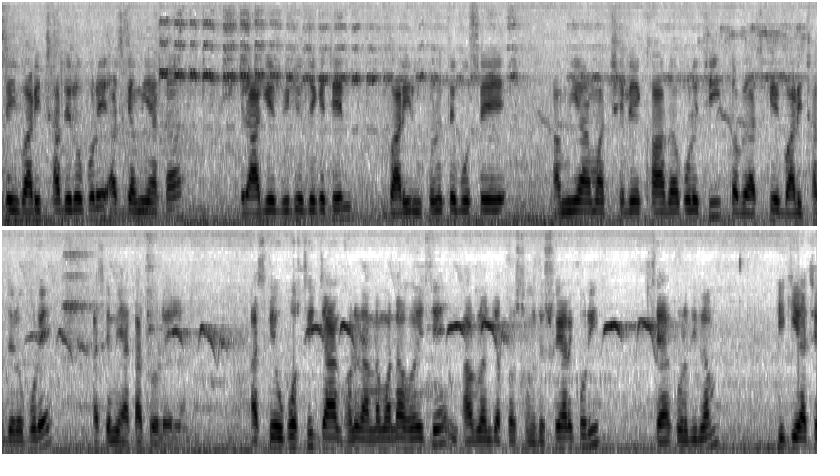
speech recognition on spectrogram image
সেই বাড়ির ছাদের ওপরে। আজকে আমি একা। এর আগের ভিডিও দেখেছেন, বাড়ির উঠোনেতে বসে আমি আমার ছেলে খাওয়া দাওয়া করেছি, তবে আজকে বাড়ির ছাদের ওপরে আজকে আমি একা চলে এলাম। আজকে উপস্থিত যা ঘরে রান্নাবান্না হয়েছে, ভাবলাম যে আপনার সঙ্গে শেয়ার করি শেয়ার করে দিলাম। কী কী আছে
